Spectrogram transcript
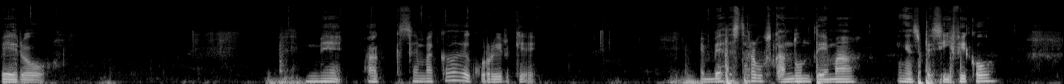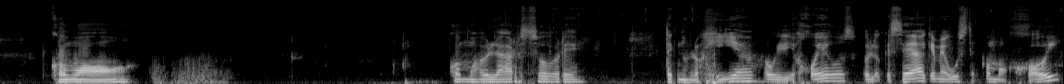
Pero me, se me acaba de ocurrir que en vez de estar buscando un tema en específico, como, como hablar sobre tecnología o videojuegos o lo que sea que me guste como hobby,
